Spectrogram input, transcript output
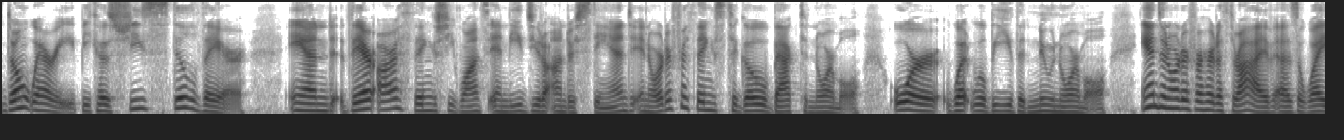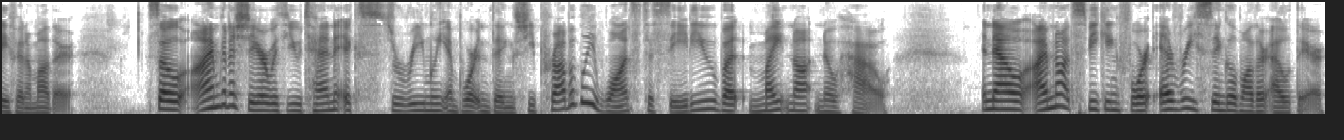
Don't worry, because she's still there. And there are things she wants and needs you to understand in order for things to go back to normal or what will be the new normal, and in order for her to thrive as a wife and a mother. So, I'm going to share with you 10 extremely important things she probably wants to say to you, but might not know how. Now, I'm not speaking for every single mother out there,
